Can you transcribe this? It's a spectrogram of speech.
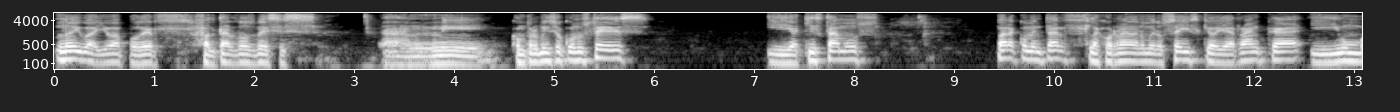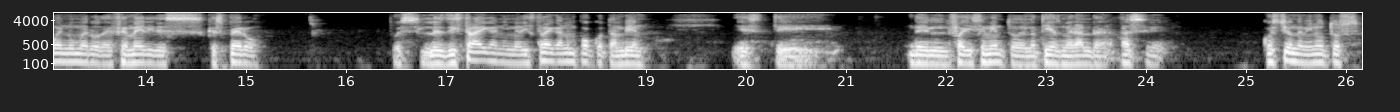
no iba yo a poder faltar dos veces a mi compromiso con ustedes. Y aquí estamos para comentar la jornada número 6 que hoy arranca y un buen número de efemérides que espero pues les distraigan y me distraigan un poco también este del fallecimiento de la tía Esmeralda hace cuestión de minutos.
